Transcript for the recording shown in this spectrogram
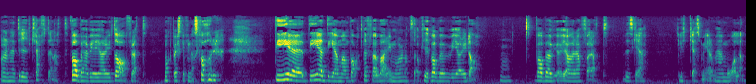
och den här drivkraften att vad behöver jag göra idag för att Mockberg ska finnas kvar? Det, är- det är det man vaknar för varje morgon. Att säga, okej, vad behöver vi göra idag? Mm. Vad behöver jag göra för att vi ska lyckas med de här målen?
